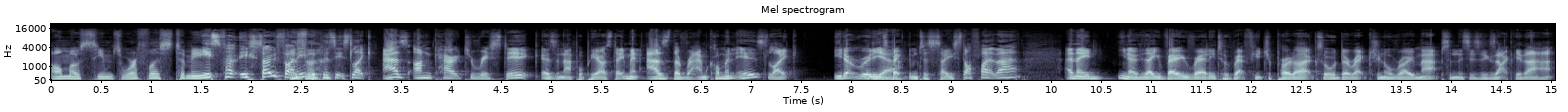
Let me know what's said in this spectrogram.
almost seems worthless to me. It's so, it's so funny a- because it's like as uncharacteristic as an Apple PR statement as the RAM comment is. Like you don't really Yeah. expect them to say stuff like that. And they, you know, they very rarely talk about future products or directional roadmaps, and this is exactly that.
